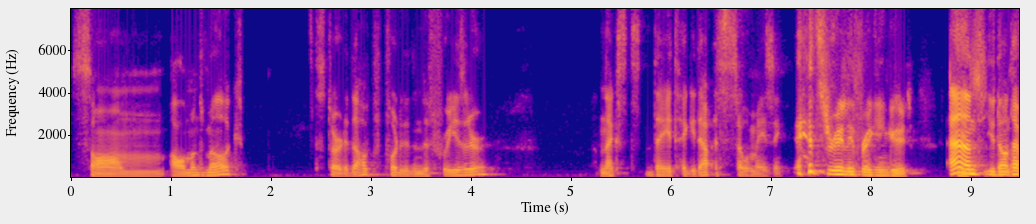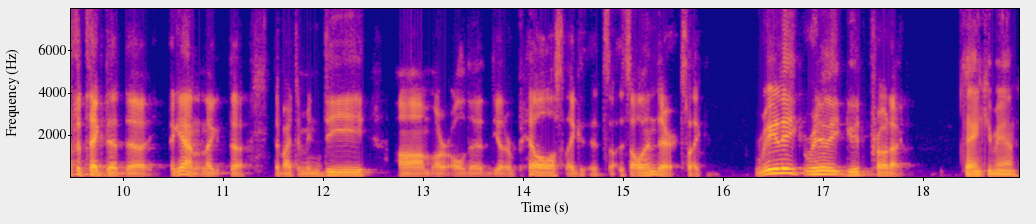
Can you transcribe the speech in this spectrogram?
some almond milk, stirred it up, put it in the freezer. Next day, take it out. It's so amazing. It's really freaking good. And it's... you don't have to take the the again like the the vitamin D um or all the the other pills. Like it's it's all in there. It's like really really good product. Thank you, man.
